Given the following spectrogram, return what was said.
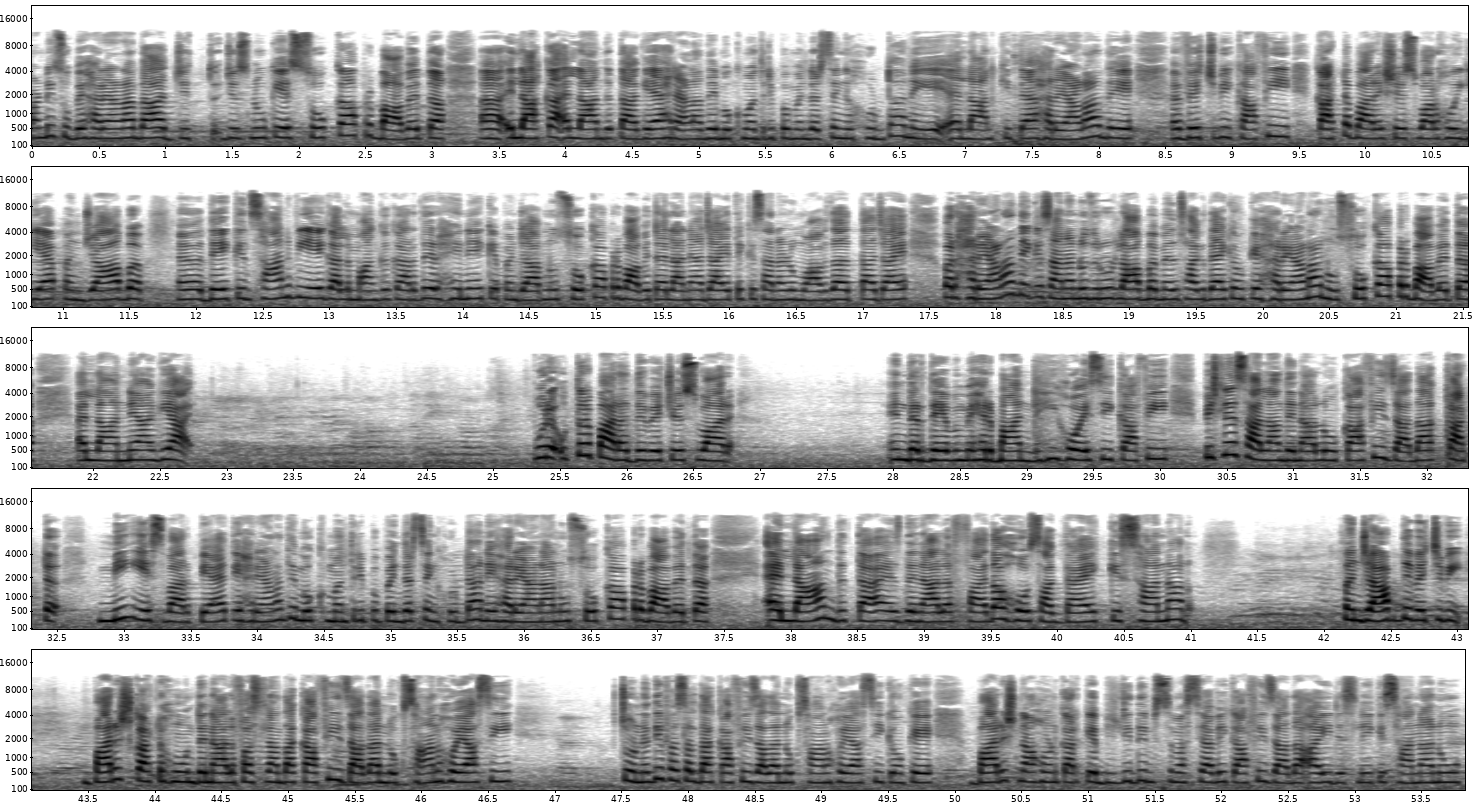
ਮੰਡੀ ਸੂਬੇ ਹਰਿਆਣਾ ਦਾ ਜਿਸ ਨੂੰ ਕਿ ਸੋਕਾ ਪ੍ਰਭਾਵਿਤ ਇਲਾਕਾ ਐਲਾਨ ਦਿੱਤਾ ਗਿਆ। ਹਰਿਆਣਾ ਦੇ ਮੁੱਖ ਮੰਤਰੀ ਭੁਪਿੰਦਰ ਸਿੰਘ ਹੁੱਡਾ ਨੇ ਇਹ ਐਲਾਨ ਕੀਤਾ ਹਰਿਆਣਾ ਦੇ ਵਿੱਚ ਵੀ ਕਾਫੀ ਘੱਟ ਬਾਰਿਸ਼ ਇਸ ਵਾਰ ਹੋਈ ਹੈ। ਪੰਜਾਬ ਦੇ ਕਿਸਾਨ ਵੀ ਇਹ ਗੱਲ ਮੰਗ ਕਰਦੇ ਰਹੇ ਨੇ ਕਿ ਪੰਜਾਬ ਨੂੰ ਸੋਕਾ ਪ੍ਰਭਾਵਿਤ ਐਲਾਨਿਆ ਜਾਏ ਤੇ ਕਿਸਾਨਾਂ ਨੂੰ ਮੁਆਵਜ਼ਾ ਦਿੱਤਾ ਜਾਏ। ਪਰ ਹਰਿਆਣਾ ਦੇ ਕਿਸਾਨਾਂ ਨੂੰ ਜ਼ਰੂਰ ਲਾਭ ਮਿਲ ਸਕਦਾ ਹੈ ਕਿਉਂਕਿ ਹਰਿਆਣਾ ਨੂੰ ਸੋਕਾ ਪ੍ਰਭਾਵਿਤ ਐਲਾਨਿਆ ਗਿਆ। ਪੂਰੇ ਉੱਤਰ ਭਾਰਤ ਦੇ ਵਿੱਚ ਇਸ ਵਾਰ ਇੰਦਰਦੇਵ ਮਿਹਰਬਾਨ ਨਹੀਂ ਹੋਏ ਸੀ। ਕਾਫੀ ਪਿਛਲੇ ਸਾਲਾਂ ਦੇ ਨਾਲੋਂ ਕਾਫੀ ਜ਼ਿਆਦਾ ਘੱਟ ਮੀਂਹ ਇਸ ਵਾਰ ਪਿਆ ਹੈ ਤੇ ਹਰਿਆਣਾ ਦੇ ਮੁੱਖ ਮੰਤਰੀ ਭੁਪਿੰਦਰ ਸਿੰਘ ਹੁੱਡਾ ਨੇ ਹਰਿਆਣਾ ਨੂੰ ਸੋਕਾ ਪ੍ਰਭਾਵਿਤ ਐਲਾਨ ਦਿੱਤਾ ਇਸ ਦੇ ਨਾਲ ਫਾਇਦਾ ਹੋ ਸਕਦਾ ਹੈ ਕਿਸਾਨਾਂ ਨੂੰ। ਪੰਜਾਬ ਦੇ ਵਿੱਚ ਵੀ ਬਾਰਿਸ਼ ਘੱਟ ਹੋਣ ਦੇ ਨਾਲ ਫਸਲਾਂ ਦਾ ਕਾਫੀ ਜ਼ਿਆਦਾ ਨੁਕਸਾਨ ਹੋਇਆ ਸੀ। ਝੋਨੇ ਦੀ ਫਸਲ ਦਾ ਕਾਫੀ ਜ਼ਿਆਦਾ ਨੁਕਸਾਨ ਹੋਇਆ ਸੀ ਕਿਉਂਕਿ ਬਾਰਿਸ਼ ਨਾ ਹੋਣ ਕਰਕੇ ਬਿਜਲੀ ਦੀ ਸਮੱਸਿਆ ਵੀ ਕਾਫੀ ਜ਼ਿਆਦਾ ਆਈ, ਜਿਸ ਲਈ ਕਿਸਾਨਾਂ ਨੂੰ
